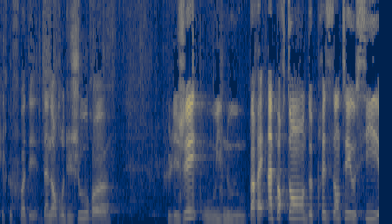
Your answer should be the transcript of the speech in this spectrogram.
quelquefois d'un ordre du jour plus léger où il nous paraît important de présenter aussi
